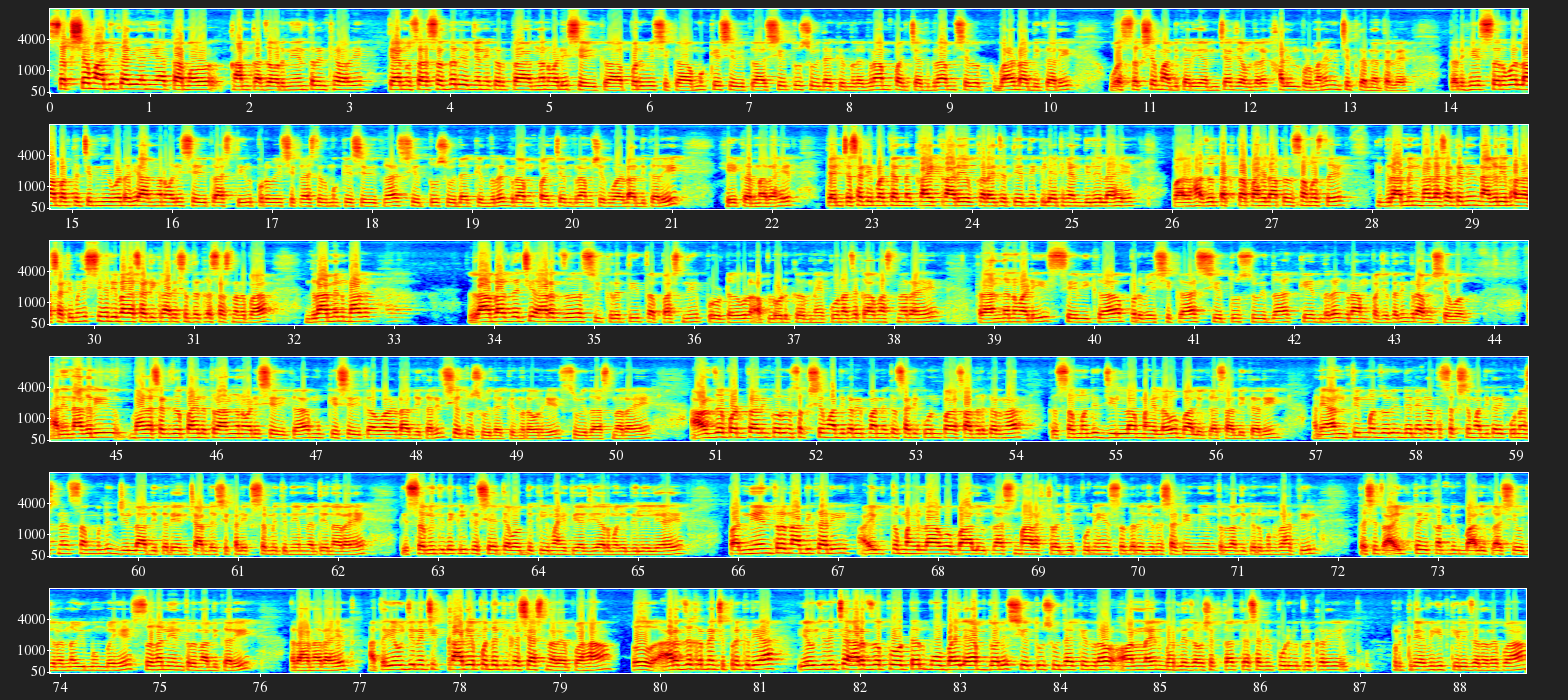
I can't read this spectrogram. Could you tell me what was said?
सक्षम अधिकारी यांनी या कामावर कामकाजावर नियंत्रण ठेवावे. त्यानुसार सदर योजनेकरता अंगणवाडी सेविका प्रवेशिका मुख्य सेविका सेतू सुविधा केंद्र ग्रामपंचायत ग्रामसेवक वार्ड अधिकारी व सक्षम अधिकारी यांच्या जबाबदाऱ्या खालीलप्रमाणे निश्चित करण्यात आल्या. तर हे सर्व लाभार्थ्याची निवड ही अंगणवाडी सेविका असतील प्रवेशिका असतील मुख्य सेविका सेतू सुविधा केंद्र ग्रामपंचायत ग्रामसेवक वार्ड अधिकारी हे करणार आहेत. त्यांच्यासाठी पण त्यांना काय कार्य करायचं ते देखील या ठिकाणी दिलेलं आहे. हा जो तक्ता पाहिला आपल्याला समजतंय की ग्रामीण भागासाठी आणि नागरी भागासाठी म्हणजे शहरी भागासाठी कार्यक्षेत्र कसं असणार पहा. ग्रामीण भाग लाभार्थ्याची अर्ज स्वीकृती तपासणी पोर्टलवर अपलोड करणे हे कोणाचं काम असणार आहे? तर अंगणवाडी सेविका प्रवेशिका सेतू सुविधा केंद्र ग्रामपंचायत आणि ग्रामसेवक. आणि नागरी भागासाठी जर पाहिलं तर अंगणवाडी सेविका मुख्य सेविका वार्ड अधिकारी सेतू सुविधा केंद्रावर हे सुविधा असणार आहे. अर्ज पडताळणी करून सक्षम अधिकारी मान्यतेसाठी कोण सादर करणार? तर संबंधित जिल्हा महिला व बालविकास अधिकारी. आणि अंतिम मंजुरी देण्याकरता सक्षम अधिकारी कोण असणार? संबंधित जिल्हा अधिकारी यांच्या अध्यक्षतेखाली एक समिती नेमण्यात येणार आहे. ती समिती देखील कशी आहे त्याबाबत देखील माहिती या जी आरमध्ये दिलेली आहे. पण नियंत्रण अधिकारी आयुक्त महिला व बाल विकास महाराष्ट्र राज्य पुणे हे सदर योजनेसाठी नियंत्रण अधिकारी म्हणून राहतील. तसेच आयुक्त एकात्मिक बाल विकास योजना नवी मुंबई हे सहनियंत्रण अधिकारी. राहणार आहेत. आता योजनेची कार्यपद्धती कशी असणार आहे पहा. अ अर्ज करण्याची प्रक्रिया. योजनेचे अर्ज पोर्टल मोबाईल ॲपद्वारे सेतू सुविधा केंद्रावर ऑनलाईन भरले जाऊ शकतात. त्यासाठी पुढील प्रकारे प्रक्रिया विहित केली जाणार आहे पहा.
